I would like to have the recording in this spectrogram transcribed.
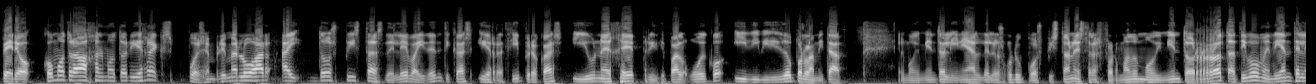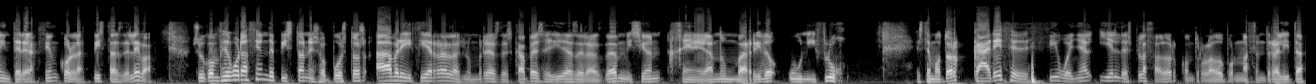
Pero, ¿cómo trabaja el motor E-Rex? Pues en primer lugar hay dos pistas de leva idénticas y recíprocas y un eje principal hueco y dividido por la mitad. El movimiento lineal de los grupos pistones transformado en movimiento rotativo mediante la interacción con las pistas de leva. Su configuración de pistones opuestos abre y cierra las lumbreras de escape seguidas de las de admisión generando un barrido uniflujo. Este motor carece de cigüeñal y el desplazador, controlado por una centralita,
